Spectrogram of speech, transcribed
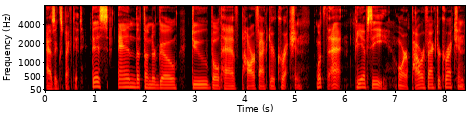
as expected. This and the ThunderGo do both have power factor correction. What's that? PFC, or power factor correction,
